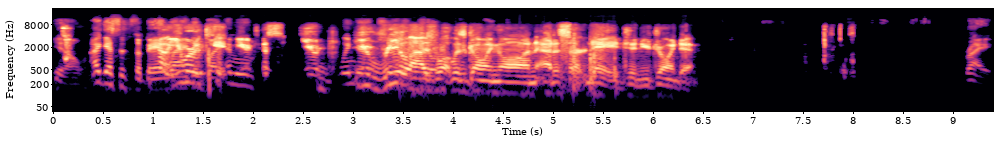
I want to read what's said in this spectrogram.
You know, I guess it's the band. No, band. you were a but, kid. I mean, you just you when you you're a kid, realized what was going on at a certain age, and you joined in. Right, right.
